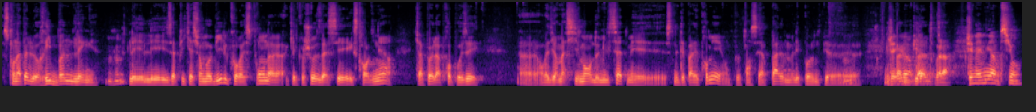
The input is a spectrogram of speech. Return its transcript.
ce qu'on appelle le rebundling. Mhm. les, applications mobiles correspondent à quelque chose d'assez extraordinaire qu'Apple a proposé, euh, on va dire massivement en 2007, mais ce n'était pas les premiers. On peut penser à Palm, les Palm, euh, mhm. Pilot, voilà. J'ai même eu un pion,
